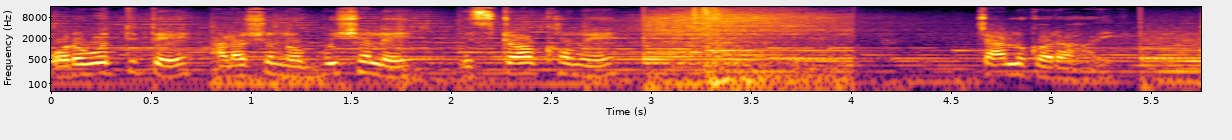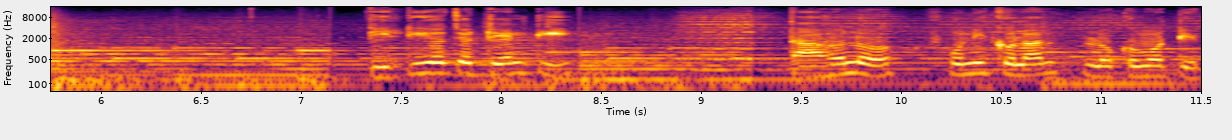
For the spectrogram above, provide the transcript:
পরবর্তীতে আঠারোশো নব্বই সালে স্টকহোমে চালু করা হয়। তৃতীয় যে ট্রেনটি, তা হল ফুনিকুলার লোকোমোটিভ।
